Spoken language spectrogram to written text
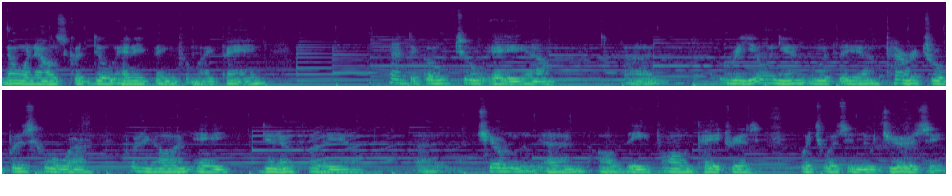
no one else could do anything for my pain. Had to go to a um, uh, reunion with the uh, paratroopers who were putting on a dinner for the uh, uh children uh, of the fallen patriots, which was in New Jersey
